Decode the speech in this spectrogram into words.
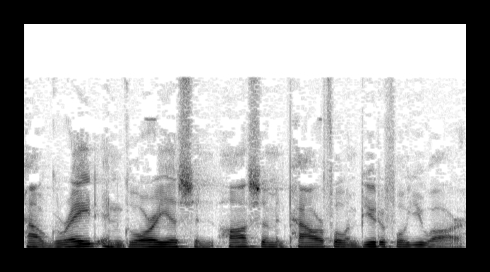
how great and glorious and awesome and powerful and beautiful you are.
